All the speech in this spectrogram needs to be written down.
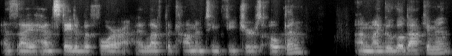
As I had stated before, I left the commenting features open on my Google document,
